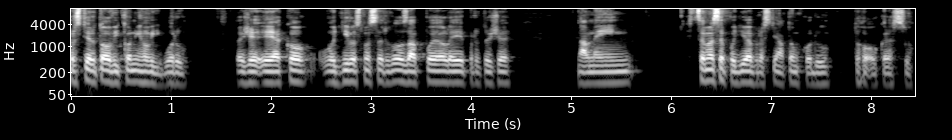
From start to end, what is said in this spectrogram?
prostě do toho výkonného výboru. Takže i jako oddíl jsme se do toho zapojili, protože nám není, chceme se podívat prostě na tom chodu toho okresu.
